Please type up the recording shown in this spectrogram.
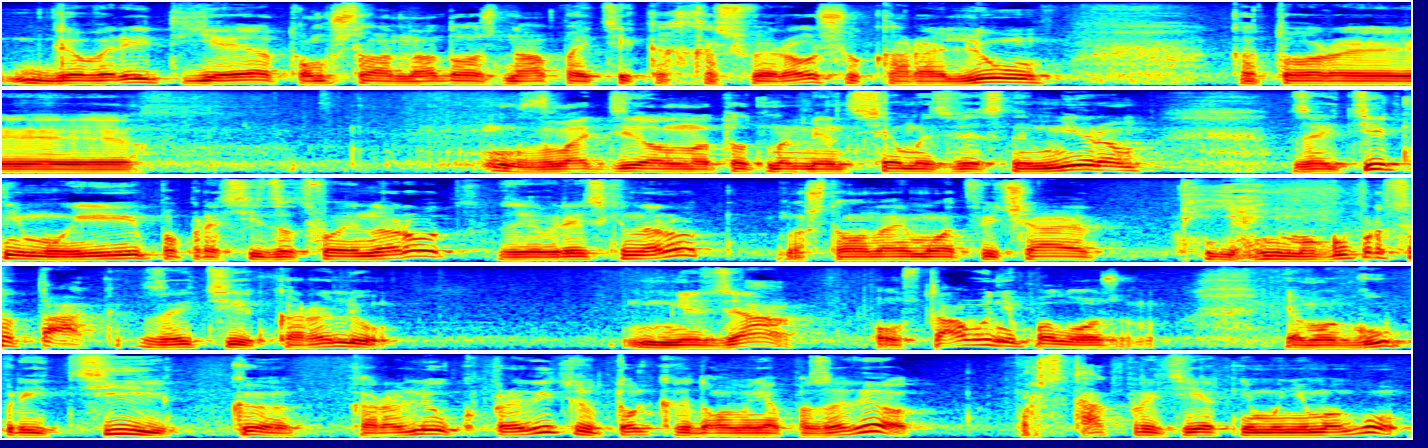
говорит ей о том, что она должна пойти к Хашверошу, королю, который владел на тот момент всем известным миром, зайти к нему и попросить за твой народ, за еврейский народ. На что она ему отвечает, я не могу просто так зайти к королю. Нельзя, по уставу не положено. Я могу прийти к королю, к правителю только когда он меня позовет. Просто так прийти я к нему не могу.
